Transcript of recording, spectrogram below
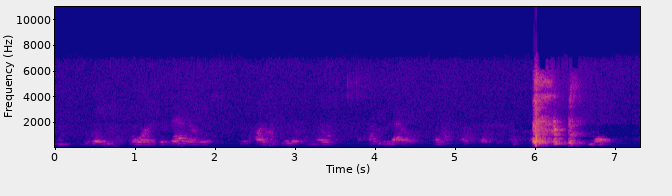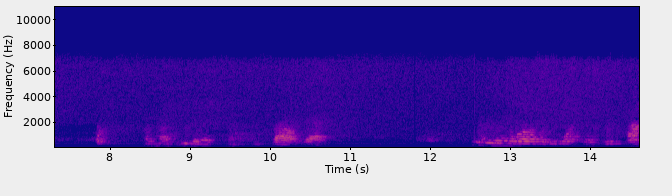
and waiting for the better, which is hard to do, you know, how do you know? That's, that's, that's something that as kind of that live in a world where we want things right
